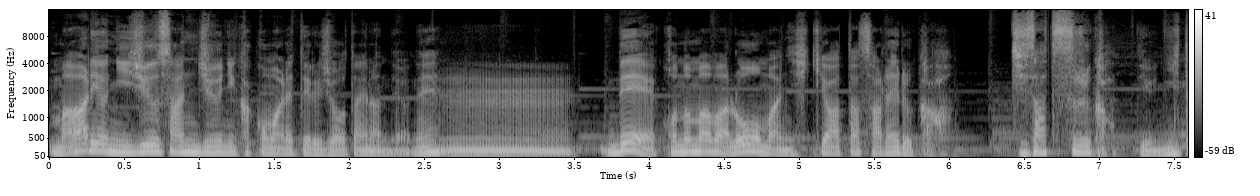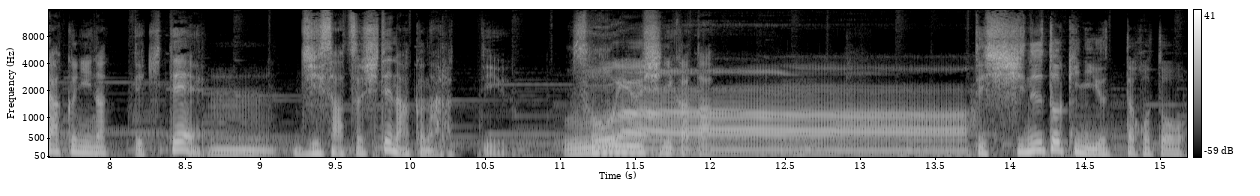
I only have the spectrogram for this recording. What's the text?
う周りを二重三重に囲まれてる状態なんだようね。ん。でこのままローマに引き渡されるか自殺するかっていう二択になってきてうん。自殺して亡くなるっていうそういう死に方。方で死ぬ時に言ったこと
